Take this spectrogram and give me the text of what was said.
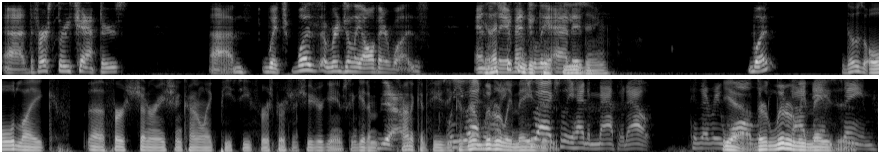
uh, the first three chapters, um, which was originally all there was, and yeah, then that they eventually added what? Those old like uh, first generation kind of like PC first person shooter games can get them Yeah. kind of confusing because you they're literally like- mazes. You actually had to map it out because every Yeah, wall they're looks literally goddamn mazes. Same.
